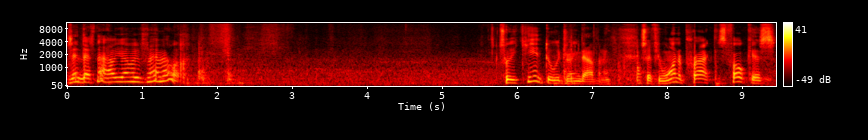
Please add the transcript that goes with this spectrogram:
That's not how you're amid b'fnei Melech. So you can't do it during davening. So if you want to practice focus,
